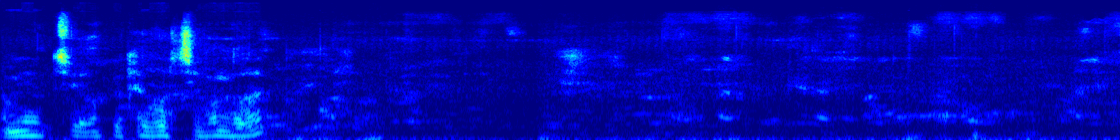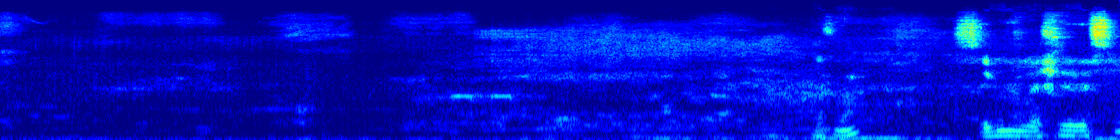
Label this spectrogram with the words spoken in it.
আমি হচ্ছে অপেক্ষা করছি বন্ধুরা দেখুন সিগন্যাল এসে গেছে।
